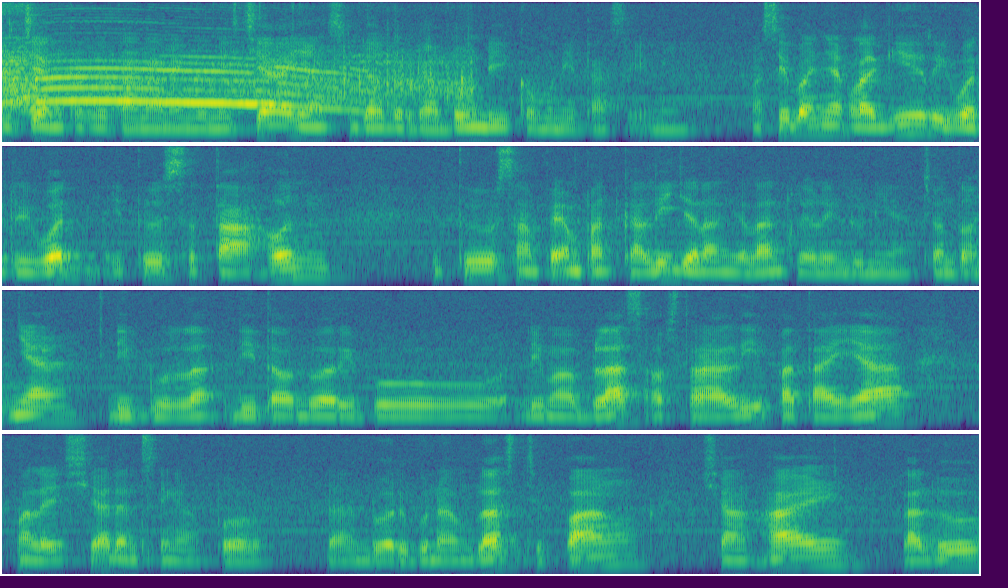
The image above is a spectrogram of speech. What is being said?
Dijen Kehutanan Indonesia yang sudah bergabung di komunitas ini. Masih banyak lagi reward-reward itu setahun itu sampai empat kali jalan-jalan keliling dunia. Contohnya di bulan di tahun 2015 Australia, Pattaya, Malaysia dan Singapura dan 2016 Jepang, Shanghai, lalu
